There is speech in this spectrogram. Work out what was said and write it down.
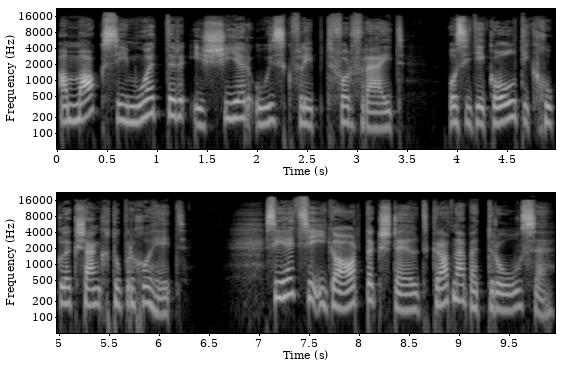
Am Maxi Mutter ist schier ausgeflippt vor Freude, wo sie die goldige Kugel geschenkt bekommen hat. Sie hat sie in den Garten gestellt, gerade neben die Rosen.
